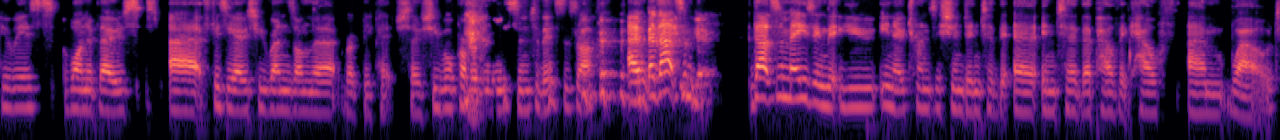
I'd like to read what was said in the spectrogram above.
who is one of those uh, physios who runs on the rugby pitch, so she will probably listen to this as well. Um, but that's yeah. that's amazing that you you know transitioned into the uh, into the pelvic health um, world,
